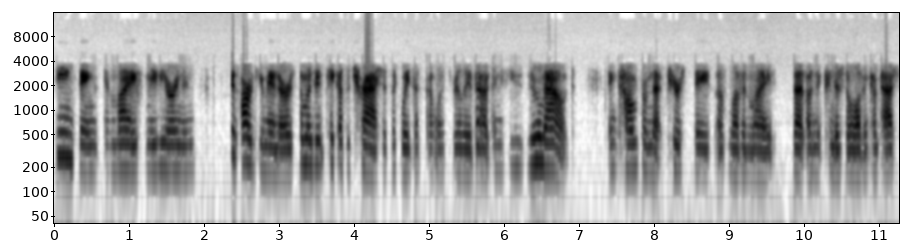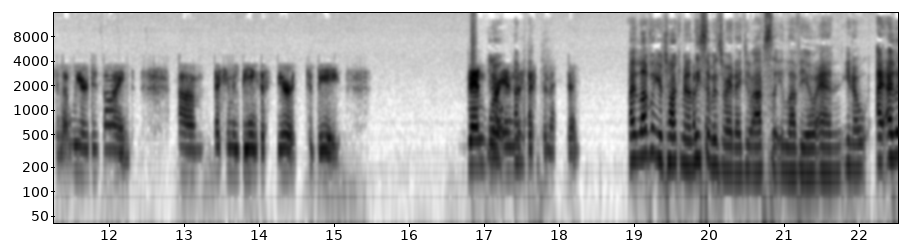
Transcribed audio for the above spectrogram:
seeing things in life, maybe you're in an, an argument or someone didn't take out the trash. It's like wait, that's not what it's really about. And if you zoom out and come from that pure space of love and light, that unconditional love and compassion that we are designed um, as human beings, as spirits, to be, then we're know, in the fifth. I love what you're talking about. Lisa was right. I do absolutely love you. And you know, I,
